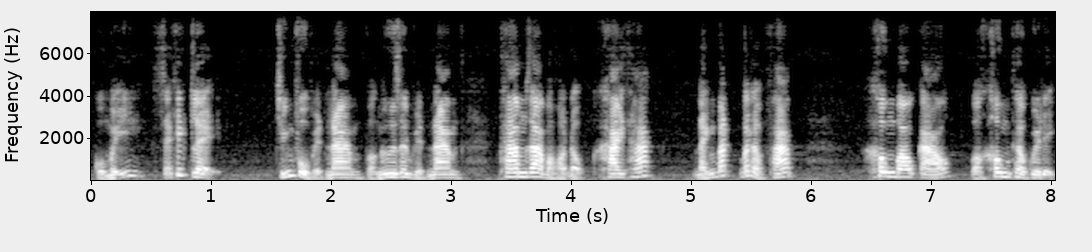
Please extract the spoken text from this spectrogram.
của Mỹ sẽ khích lệ chính phủ Việt Nam và ngư dân Việt Nam tham gia vào hoạt động khai thác, đánh bắt bất hợp pháp, không báo cáo và không theo quy định.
